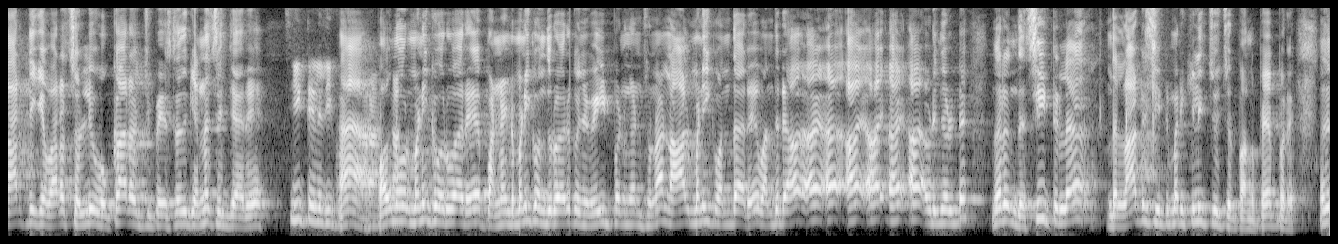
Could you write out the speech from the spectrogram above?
கார்த்திகை வர சொல்லி உட்கார வச்சு பேசுறதுக்கு என்ன செஞ்சாரு? சீட் எழுதி. பதினோரு மணிக்கு வருவார் பன்னெண்டு மணிக்கு வந்துருவாரு கொஞ்சம் வெயிட் பண்ணுங்கன்னு சொன்னால் நாலு மணிக்கு வந்தார் வந்துட்டு அப்படின்னு சொல்லிட்டு இந்த சீட்டில் இந்த லாட்டரி சீட்டு மாதிரி கிழிச்சு வச்சுருப்பாங்க பேப்பர் அது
